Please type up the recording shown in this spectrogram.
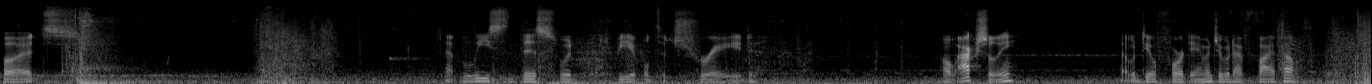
But. At least this would be able to trade. Oh, actually, that would deal 4 damage. It would have 5 health.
